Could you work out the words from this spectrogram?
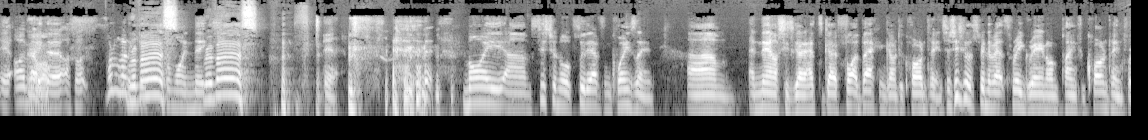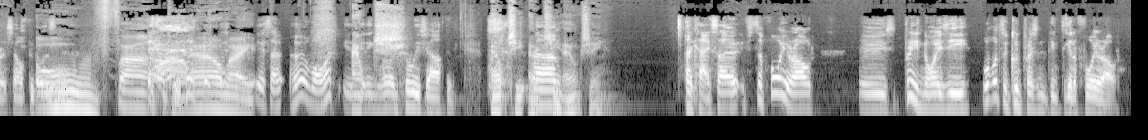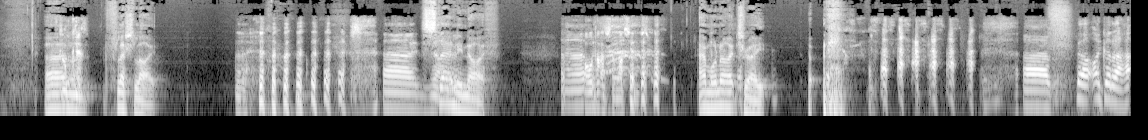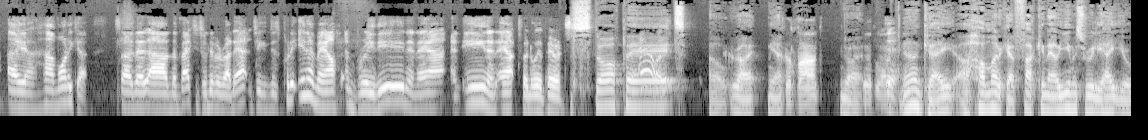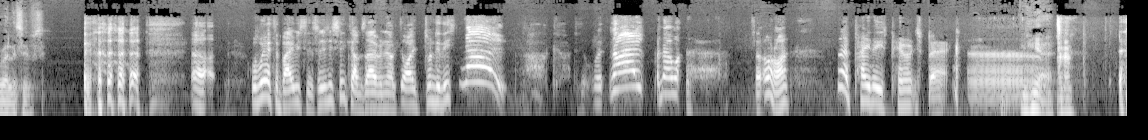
yeah, I made. well. Uh, I thought, what am I going to Reverse. for my niece? Reverse. Yeah. my um, sister-in-law flew down from Queensland, um, and now she's going to have to go fly back and go into quarantine. So she's going to spend about three grand on paying for quarantine for herself because oh, fuck. Ow, mate. yeah, so her wallet is Ouch. getting well and truly shafted. Ouchie, ouchie, Um, ouchie. Okay, so if it's a four-year-old who's pretty noisy, well, what's a good present thing to get a four-year-old? Um, okay. fleshlight. Uh, no. Stanley knife. Hold on some lessons. Amyl nitrate. Uh, well, I got a, a harmonica so that uh, the batteries will never run out, and she can just put it in her mouth and breathe in and out and in and out to annoy her parents. Stop it. Oh, right. Yeah. Good lad. Right. Good lad. Yeah. Okay. A harmonica. Fucking hell. You must really hate your relatives. Well, we have to babysit. So she comes over and like, "Oh, do you want to do this? No. Oh God. No. I don't want. So all right. I'm going to pay these parents back. Uh, Yeah.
